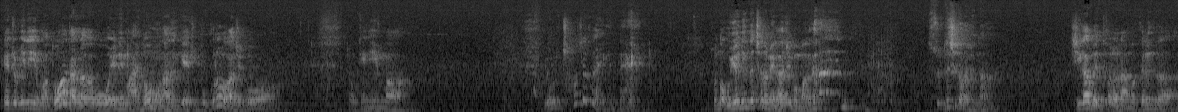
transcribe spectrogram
이게 좀 일이 뭐 도와달라고 일이 말도 못하는 게 좀 부끄러워가지고 좀 괜히 뭐 요를 찾아가야겠네. 존나 우연인 것처럼 해가지고 막 술 드시러 가셨나? 지갑을 털어라 뭐 그런 거.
